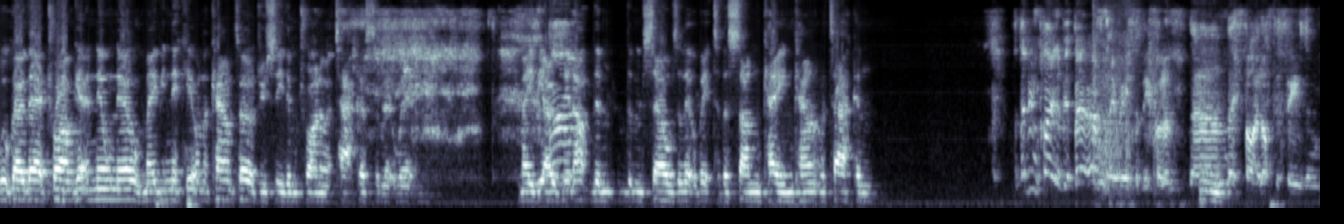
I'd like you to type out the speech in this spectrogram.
We'll go there, try and get a nil-nil, maybe nick it on the counter. Or do you see them trying to attack us a little bit? Maybe opening up them, themselves a little bit to the Son Kane counter attack and they've been playing a bit better, haven't they, recently, Fulham? Um, They started off the season.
